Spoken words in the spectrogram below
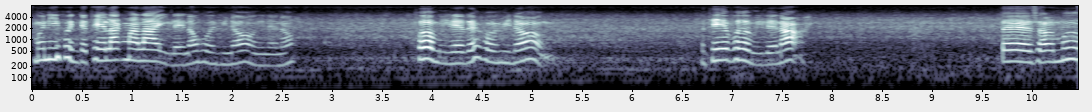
เมื่อนี้เพิ่นกระเทลักมาลายอีกเลยเนาะเพื่อนพี่น้องนี่นะเนาะเพิ่มอีกเลยได้เพื่อนพี่น้องกระเทเพิ่มอีกเลยเนาะแต่ซามือ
